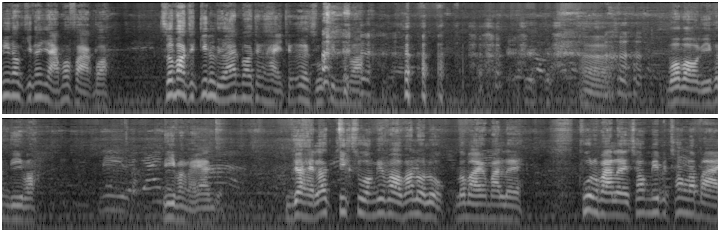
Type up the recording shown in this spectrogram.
นี่เรากินน้ำยางมาฝากบ่ส่วนมากจะกินเหลือบ่จังหายจังเอิญสู้กินบ่เออบ่เบาดีเพิ่นดีบ่ดีจ้ะดีบางไหนอันอย่าให้เราจิกซวงที่เว้ามาโลดลูกระบายออกมาเลย พูดออกมาเลยช่องนี้เป็นช่องระบาย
